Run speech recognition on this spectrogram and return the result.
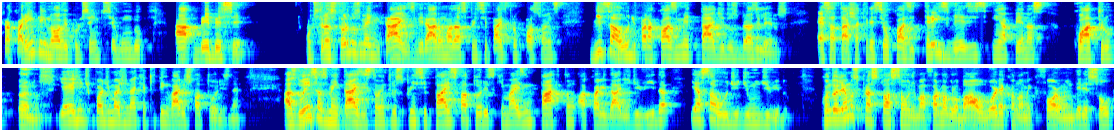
para 49%, segundo a BBC. Os transtornos mentais viraram uma das principais preocupações de saúde para quase metade dos brasileiros. Essa taxa cresceu quase três vezes em apenas quatro anos. E aí a gente pode imaginar que aqui tem vários fatores, né? As doenças mentais estão entre os principais fatores que mais impactam a qualidade de vida e a saúde de um indivíduo. Quando olhamos para a situação de uma forma global, o World Economic Forum endereçou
